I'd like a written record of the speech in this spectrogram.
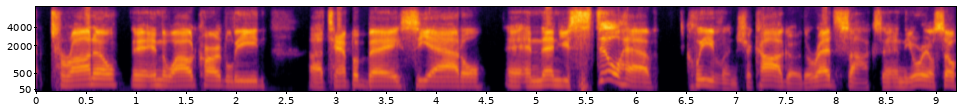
know, toronto in the wild card lead uh, tampa bay seattle and, then you still have cleveland chicago the red sox and the orioles. So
